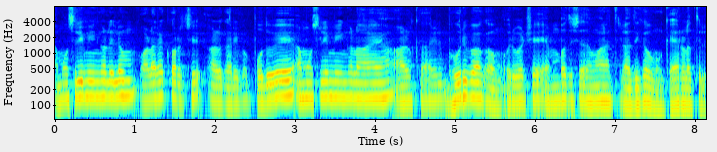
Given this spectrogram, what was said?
അമുസ്ലിമീങ്ങളിലും വളരെ കുറച്ച് ആൾക്കാർ. ഇപ്പോൾ പൊതുവേ അമുസ്ലിമീങ്ങളായ ആൾക്കാരിൽ ഭൂരിഭാഗവും ഒരുപക്ഷെ എൺപത് ശതമാനത്തിലധികവും കേരളത്തിൽ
